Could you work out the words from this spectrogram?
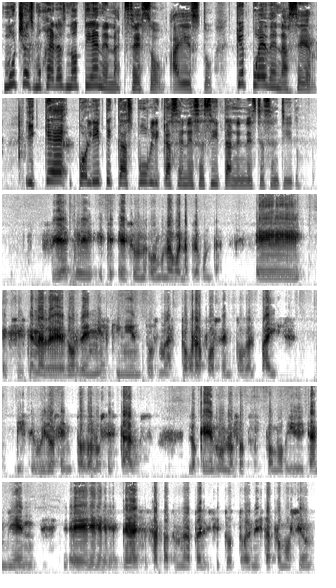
muchas mujeres no tienen acceso a esto. ¿Qué pueden hacer? ¿Y qué políticas públicas se necesitan en este sentido? Fíjate es una buena pregunta. Eh, existen alrededor de 1.500 mastógrafos en todo el país, distribuidos en todos los estados. Lo que hemos nosotros promovido y también eh, gracias al patronato del instituto en esta promoción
